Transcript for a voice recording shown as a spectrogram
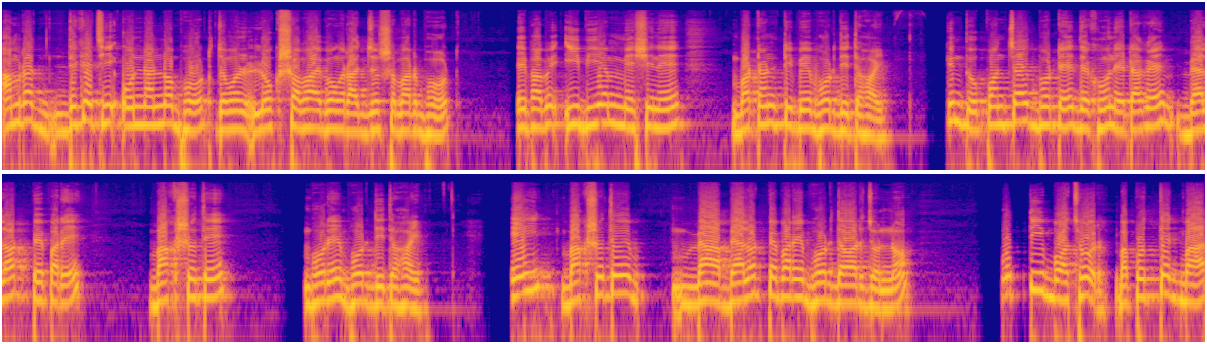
আমরা দেখেছি অন্যান্য ভোট, যেমন লোকসভা এবং রাজ্যসভার ভোট। এইভাবে ইভিএম মেশিনে বাটন টিপে ভোট দিতে হয়। কিন্তু পঞ্চায়েত ভোটে দেখুন, এটাকে ব্যালট পেপারে, বাক্সতে ভরে ভোট দিতে হয়। এই বাক্সতে ব্যালট পেপারে ভোট দেওয়ার জন্য প্রতি বছর বা প্রত্যেকবার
